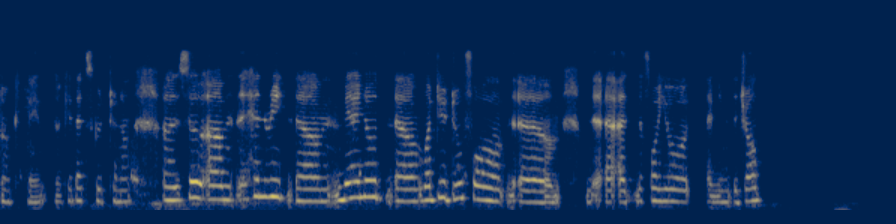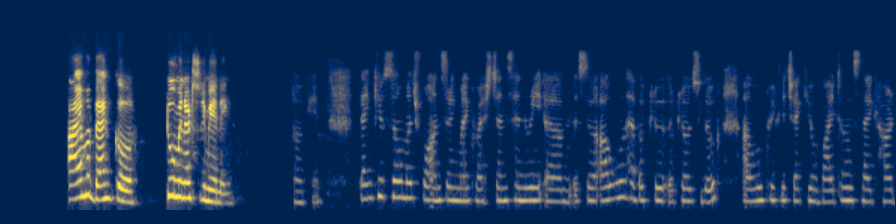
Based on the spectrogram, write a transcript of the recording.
Okay, okay, that's good to know. Uh, so, um, Henry, um, may I know uh, what do you do for um, uh, for your, I mean, the job? I am a banker. Two minutes remaining. Okay. Thank you so much for answering my questions, Henry. Um, so I will have a, cl a, close look. I will quickly check your vitals like heart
